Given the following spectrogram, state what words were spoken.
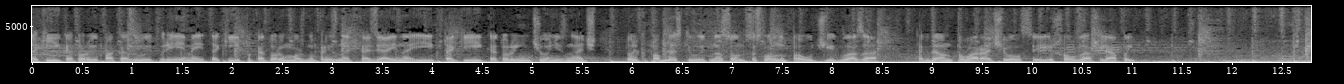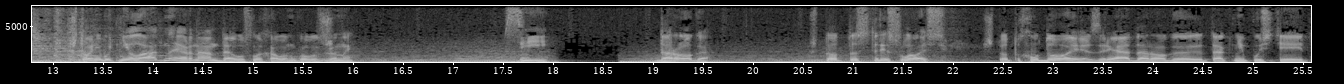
такие, которые показывают время, и такие, по которым можно признать хозяина, и такие, которые ничего не значат. Только поблескивают на солнце, словно паучьи глаза. Тогда он поворачивался и шел за шляпой. «Что-нибудь неладное, Эрнандо?» – услыхал он голос жены. Си. Дорога. Что-то стряслось. Что-то худое. Зря дорога так не пустеет.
